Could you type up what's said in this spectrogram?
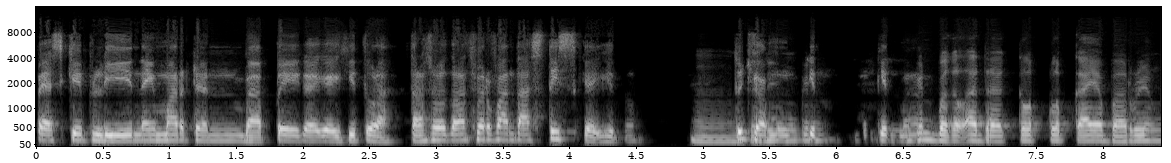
PSG beli Neymar dan Mbappe kayak kayak gitulah. Transfer-transfer fantastis kayak gitu. Hmm, Itu juga mungkin mungkin, mungkin bakal ada klub-klub kaya baru yang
